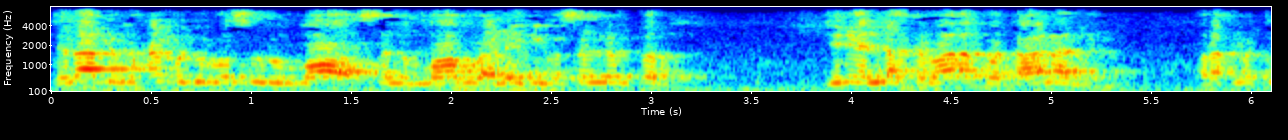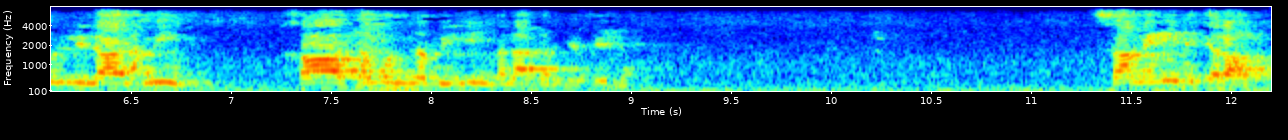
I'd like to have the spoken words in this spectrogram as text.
جناب محمد الرسول اللہ صلی اللہ علیہ وسلم پر، جنہیں اللہ تبارک و تعالی نے رحمت للعالمین خاتم النبیین بنا کر کے بھیجا۔ سامعین کرام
